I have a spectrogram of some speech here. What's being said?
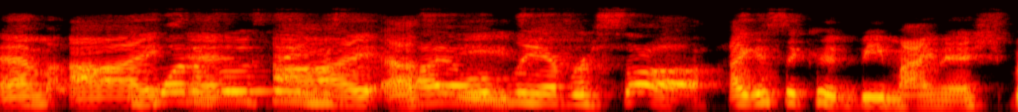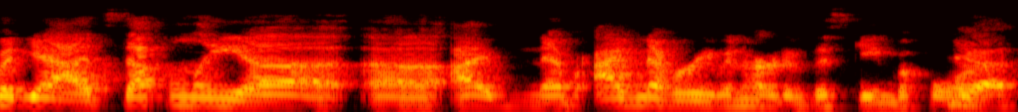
M I One of those things I only ever saw. I guess it could be Minish, but yeah, it's definitely uh uh I've never I've never even heard of this game before. Yeah.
